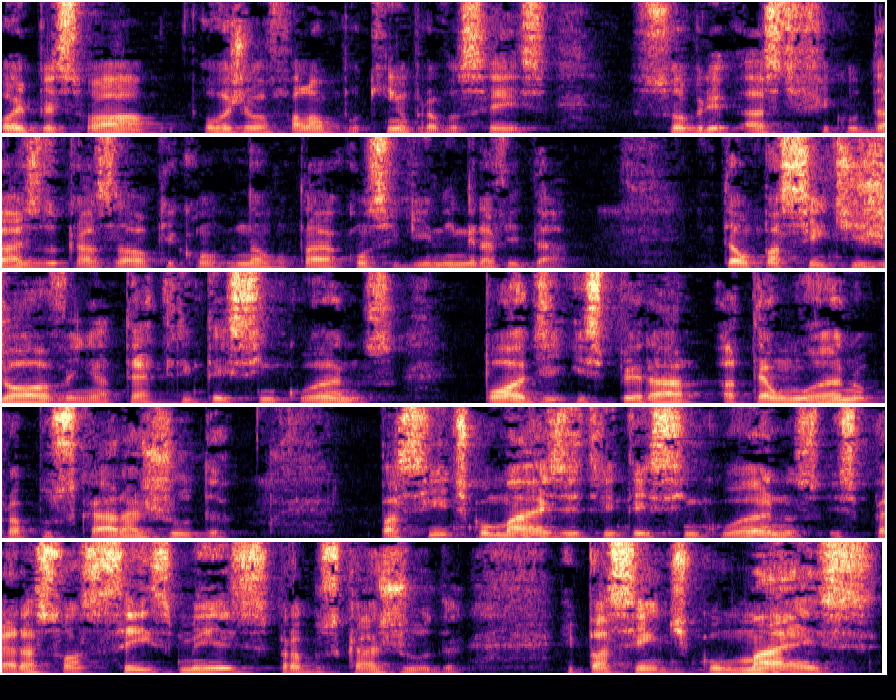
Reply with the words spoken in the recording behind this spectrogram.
Oi, pessoal. Hoje eu vou falar um pouquinho para vocês sobre as dificuldades do casal que não está conseguindo engravidar. Então, paciente jovem até 35 anos pode esperar até um ano para buscar ajuda. Paciente com mais de 35 anos espera só seis meses para buscar ajuda. E paciente com mais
